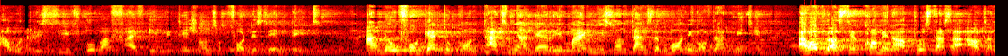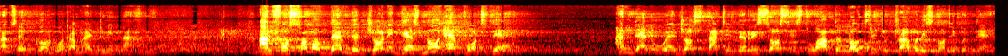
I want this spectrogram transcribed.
i would receive over five invitations for the same date. And they will forget to contact me and then remind me sometimes the morning of that meeting. I hope you are still coming. Our posters are out and i'm saying god what am i doing now? And for some of them the journey there's no airport there. And then we're just starting. The resources to have the luxury to travel is not even there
